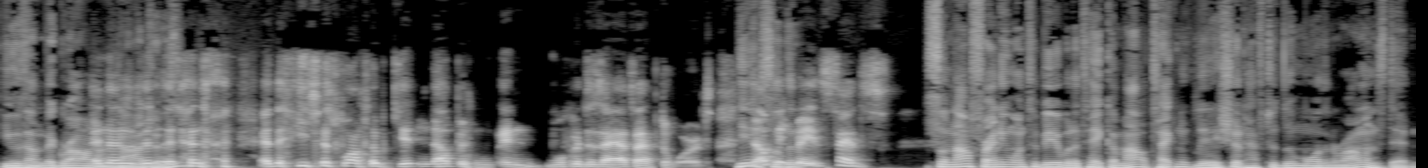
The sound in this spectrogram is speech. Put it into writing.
He was on the ground and then, and, then, and then he just wound up getting up and, and whooping his ass afterwards. Yeah, Nothing so then, made sense. So now for anyone to be able to take him out, technically they should have to do more than Rollins did.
